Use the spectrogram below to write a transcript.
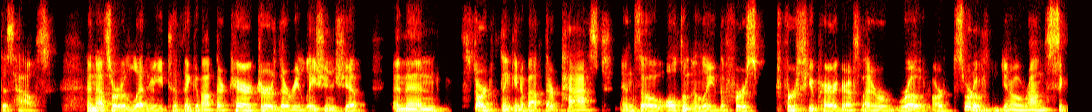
this house. And that sort of led me to think about their character, their relationship, and then start thinking about their past. And so ultimately, the first first few paragraphs that I wrote are sort of, you know, around six,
